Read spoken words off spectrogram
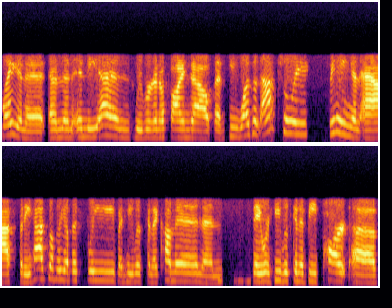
playing it, and then in the end, we were going to find out that he wasn't actually being an ass, but he had something up his sleeve, and he was going to come in, and they were he was going to be part of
